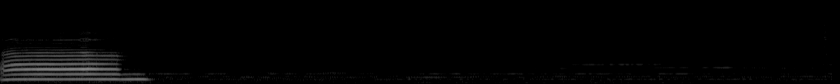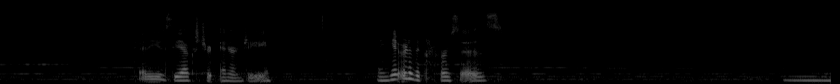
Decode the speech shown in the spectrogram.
Um... Gotta use the extra energy. And get rid of the curses. Hmm.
